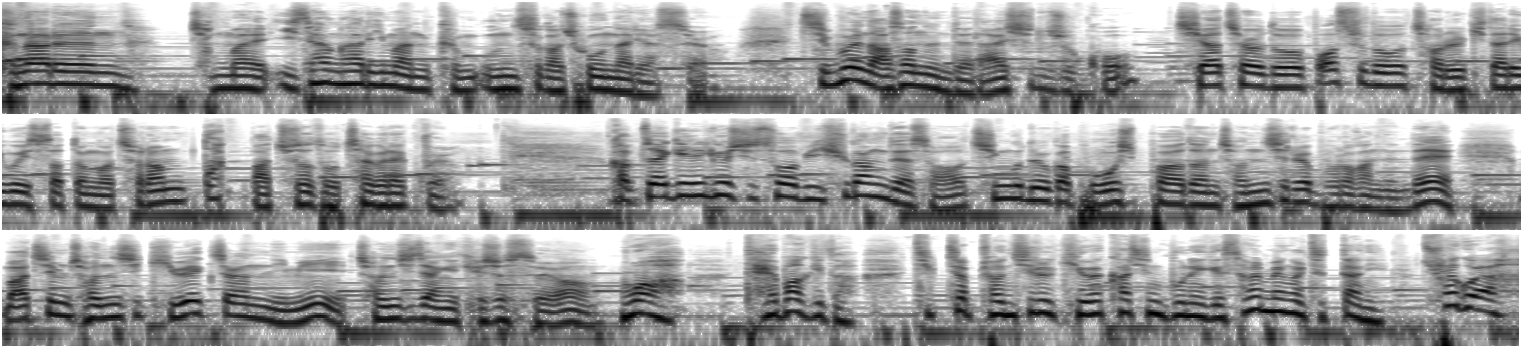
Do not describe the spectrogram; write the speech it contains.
그날은 정말 이상하리만큼 운수가 좋은 날이었어요. 집을 나섰는데 날씨도 좋고 지하철도 버스도 저를 기다리고 있었던 것처럼 딱 맞춰서 도착을 했고요. 갑자기 1교시 수업이 휴강돼서 친구들과 보고 싶어 하던 전시를 보러 갔는데 마침 전시 기획자님이 전시장에 계셨어요. 와 대박이다. 직접 전시를 기획하신 분에게 설명을 듣다니 최고야.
